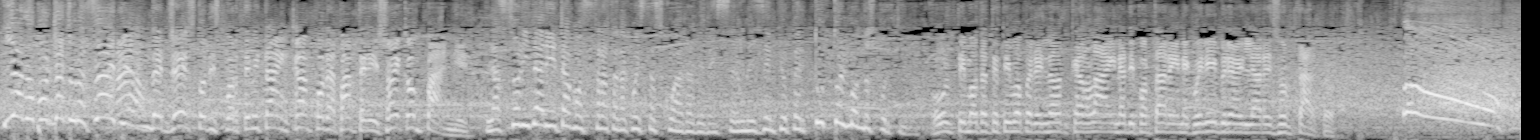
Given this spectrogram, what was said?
Gli hanno portato una sedia! Grande gesto di sportività in campo da parte dei suoi compagni. La solidarietà mostrata da questa squadra deve essere un esempio per tutto il mondo sportivo. Ultimo tentativo per il North Carolina di portare in equilibrio il risultato. Oh!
